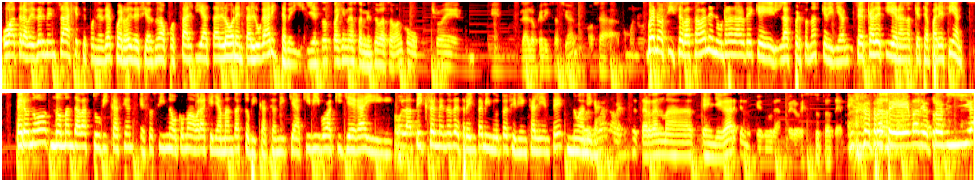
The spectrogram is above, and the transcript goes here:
o a través del mensaje te ponías de acuerdo y decías, no, pues tal día, tal hora, en tal lugar, y te veía. Y estas páginas también se basaban como mucho en, en la localización, o sea, como en un... Bueno, sí, se basaban en un radar de que las personas que vivían cerca de ti eran las que te aparecían. Pero no, no mandabas tu ubicación, eso sí, no como ahora que ya mandas tu ubicación y que aquí vivo, aquí llega y hola pixel menos de 30 minutos y bien caliente, no Pues amiga. bueno, a veces se tardan más en llegar que en lo que duran, pero ese es otro tema. Ese es otro tema de otro día.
